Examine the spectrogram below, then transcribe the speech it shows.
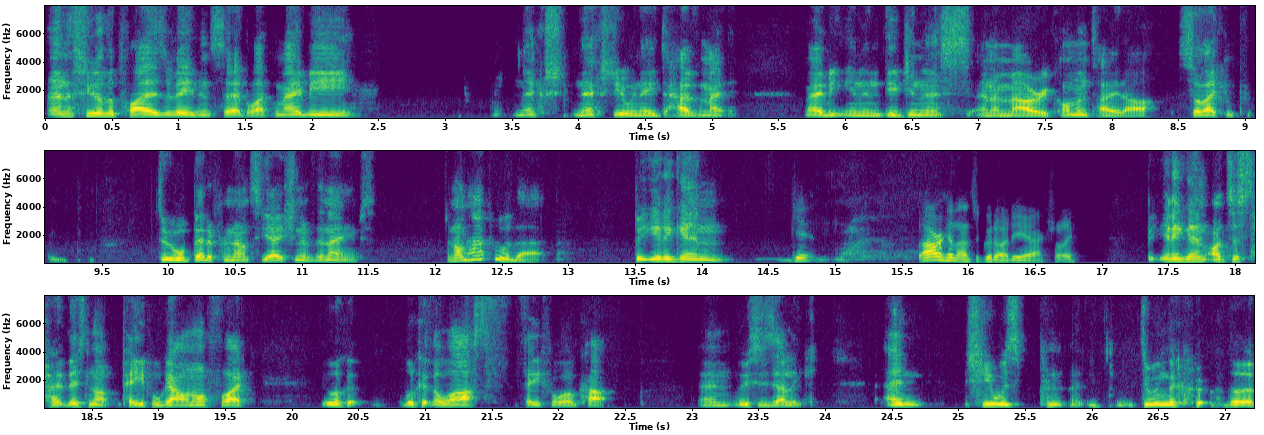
and a few of the players have even said like maybe next next year we need to have ma- maybe an indigenous and a Maori commentator so they can do a better pronunciation of the names, and I'm happy with that. But yet again, Yeah, I reckon that's a good idea, actually. but yet again, I just hope there's not people going off like look at look at the last FIFA World Cup and Lucy Zelić, and she was pron- doing the the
